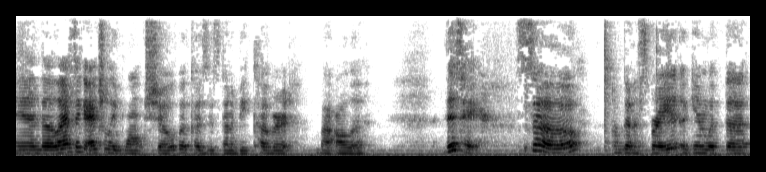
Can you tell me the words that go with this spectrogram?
And the elastic actually won't show because it's gonna be covered by all of this hair. So I'm gonna spray it again with the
